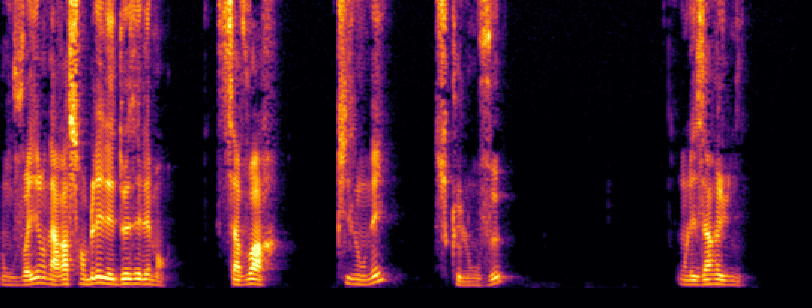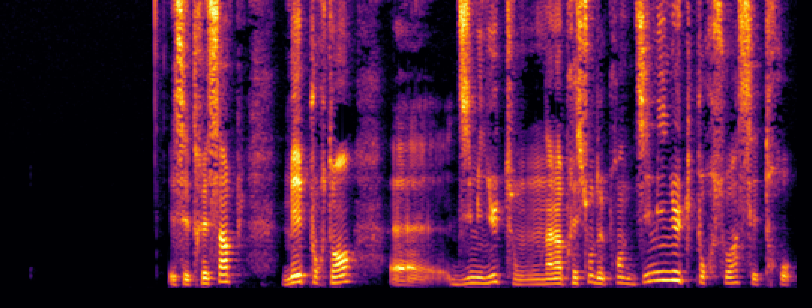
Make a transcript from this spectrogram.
Donc vous voyez, on a rassemblé les deux éléments. Savoir qui l'on est, ce que l'on veut, on les a réunis. Et c'est très simple, mais pourtant, euh, 10 minutes, on a l'impression de prendre 10 minutes pour soi, c'est trop.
